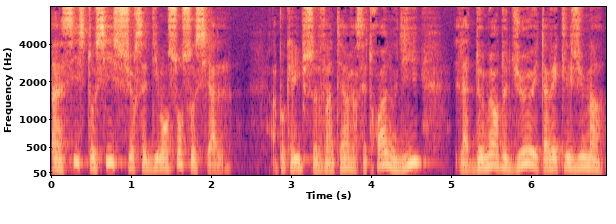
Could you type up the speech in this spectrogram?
insiste aussi sur cette dimension sociale. Apocalypse 21, verset 3 nous dit La demeure de Dieu est avec les humains,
